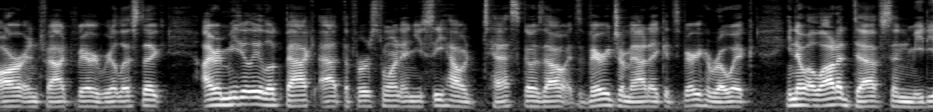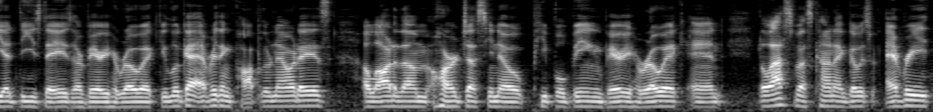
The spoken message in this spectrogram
are in fact very realistic. I immediately look back at the first one and you see how Tess goes out. It's very dramatic, it's very heroic. You know, a lot of deaths in media these days are very heroic. You look at everything popular nowadays, a lot of them are just, you know, people being very heroic and The Last of Us kind of goes every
